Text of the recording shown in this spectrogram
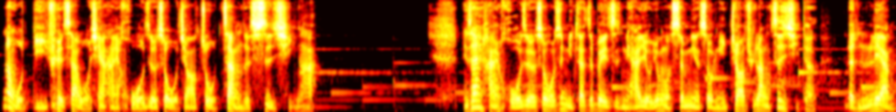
那我的确在我现在还活着的时候，我就要做这样的事情啊。你在还活着的时候，或是你在这辈子你还有拥有生命的时候，你就要去让自己的能量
